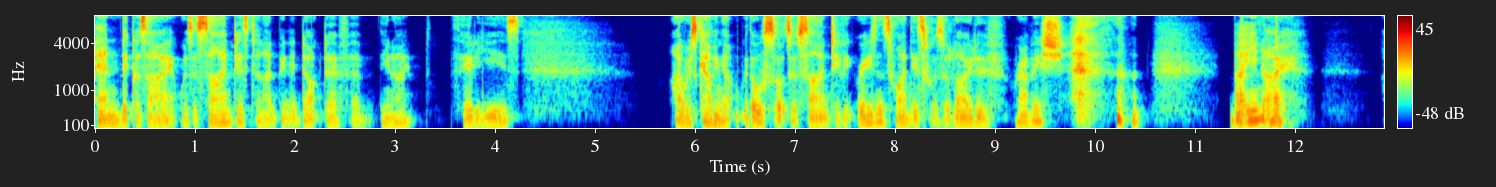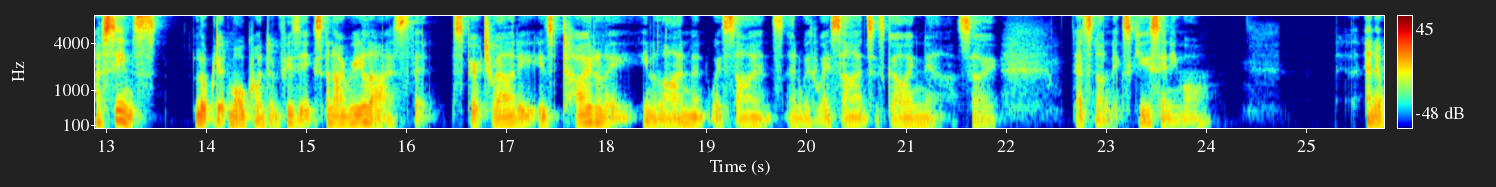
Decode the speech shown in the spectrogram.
And because I was a scientist and I'd been a doctor for, you know, 30 years, I was coming up with all sorts of scientific reasons why this was a load of rubbish. but you know, I've since looked at more quantum physics and I realized that spirituality is totally in alignment with science and with where science is going now. So that's not an excuse anymore. And it,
